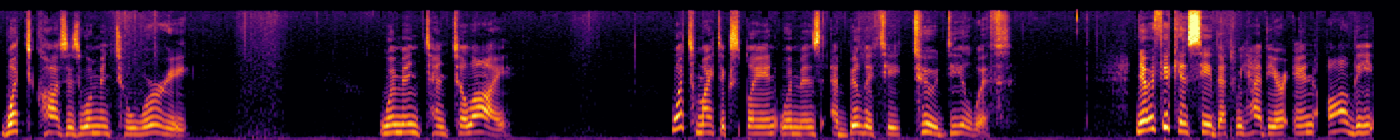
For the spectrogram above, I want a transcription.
What causes women to worry? Women tend to lie. What might explain women's ability to deal with? Now, if you can see that we have here in all the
